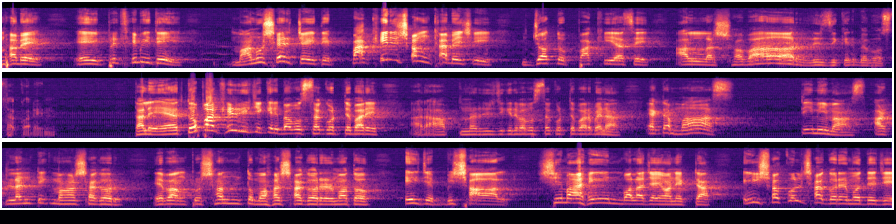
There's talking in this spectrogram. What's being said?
ভাবে এই পৃথিবীতে মানুষের চাইতে পাখির সংখ্যা বেশি, যত পাখি আছে, আল্লাহ সবার রিজিকের ব্যবস্থা করেন। তাহলে এত পাখির রিজিকের ব্যবস্থা করতে পারে, আর আপনার রিজিকের ব্যবস্থা করতে পারবে না। একটা মাছ, তিমি মাছ, আটলান্টিক মহাসাগর এবং প্রশান্ত মহাসাগরের মতো, এই যে বিশাল, সীমাহীন বলা যায় অনেকটা এই সকল সাগরের মধ্যে যে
